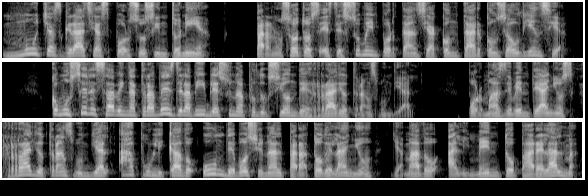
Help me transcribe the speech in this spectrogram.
Muchas gracias por su sintonía. Para nosotros es de suma importancia contar con su audiencia. Como ustedes saben, a través de la Biblia es una producción de Radio Transmundial. Por más de 20 años, Radio Transmundial ha publicado un devocional para todo el año llamado Alimento para el Alma.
